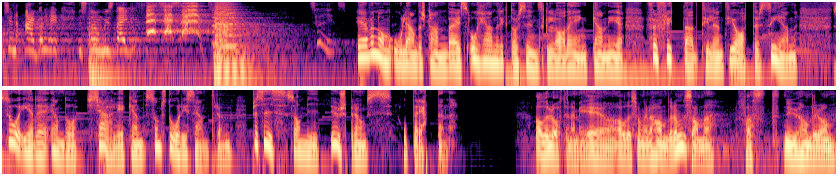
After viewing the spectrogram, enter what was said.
Is and I got hit. There's no mistake. This is it! Även om Ole Anders Tandbergs och Henrik Dorsins Glada änkan är förflyttad till en teaterscen så är det ändå kärleken som står i centrum, precis som i ursprungsoperetten. Alla låtarna är med och alla sångerna handlar om detsamma. Fast nu handlar det om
